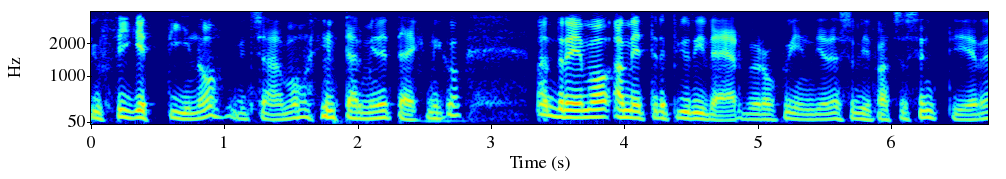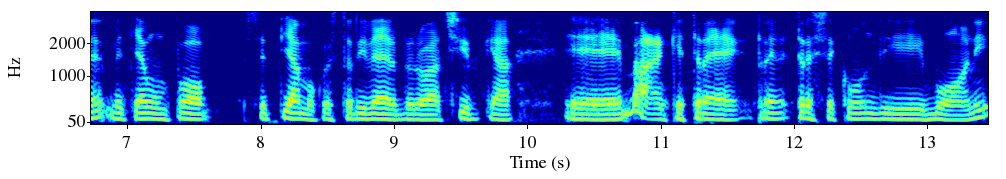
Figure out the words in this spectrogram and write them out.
più fighettino, diciamo, in termine tecnico, andremo a mettere più riverbero. Quindi adesso vi faccio sentire, mettiamo un po', settiamo questo riverbero a circa, eh, ma anche 3, 3, 3 secondi buoni.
